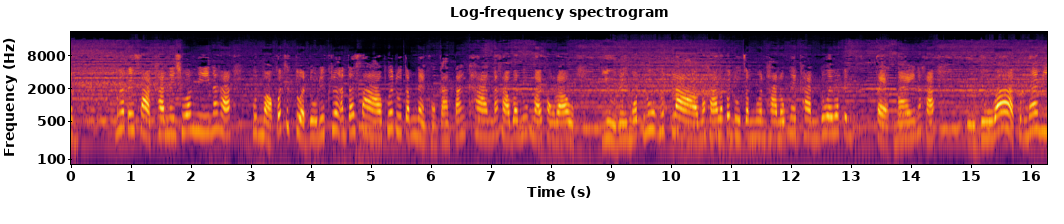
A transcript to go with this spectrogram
น เมื่อไปฝากคันในช่วงนี้นะคะ คุณหมอก็จะตรวจดูด้วยเครื่องอันตราซาวเพื่อดูตำแหน่งของการตั้งครรภ์นะคะ ว่าลูกน้อยของเราอยู่ในมดลูกหรือเปล่านะคะ แล้วก็ดูจำนวนทารกในครรภ์ด้วยว่าเป็นแฝดไหมนะคะหรือดูว่าคุณแม่มี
